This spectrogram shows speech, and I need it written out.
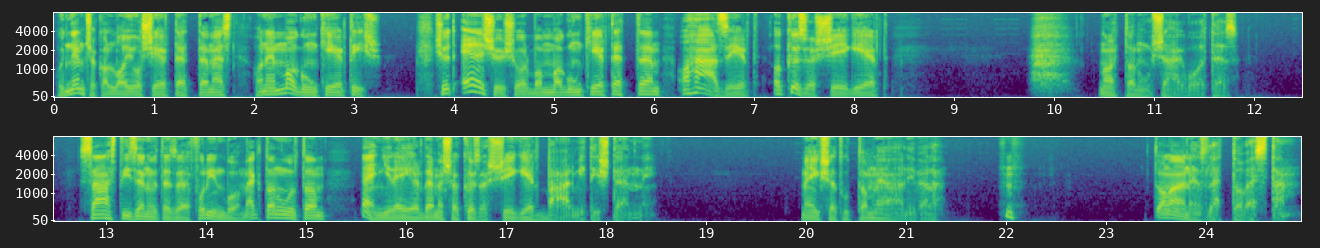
hogy nem csak a Lajosért tettem ezt, hanem magunkért is. Sőt, elsősorban magunkért tettem, a házért, a közösségért, nagy tanulság volt ez. 115 ezer forintból megtanultam, mennyire érdemes a közösségért bármit is tenni. Melyik se tudtam leállni vele. Hm. Talán ez lett a vesztem.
